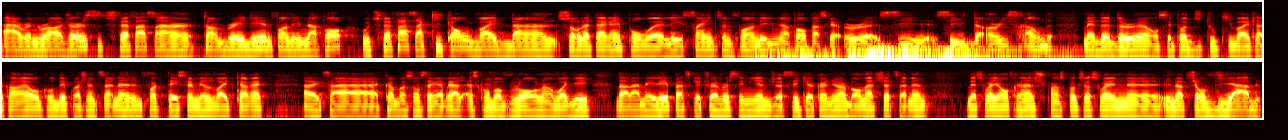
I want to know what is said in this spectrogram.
Aaron Rodgers, si tu fais face à un Tom Brady une fois en éliminatoire, ou tu fais face à quiconque va être dans, sur le terrain pour euh, les Saints une fois en éliminatoire, parce que eux, si, si de un, ils se rendent, mais de deux, on sait pas du tout qui va être le carrière au cours des prochaines semaines. Une fois que Taysom Hill va être correct avec sa commotion cérébrale, est-ce qu'on va vouloir l'envoyer dans la mêlée? Parce que Trevor Simeon, je sais qu'il a connu un bon match cette semaine. Mais soyons francs, je pense pas que ce soit une, option viable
